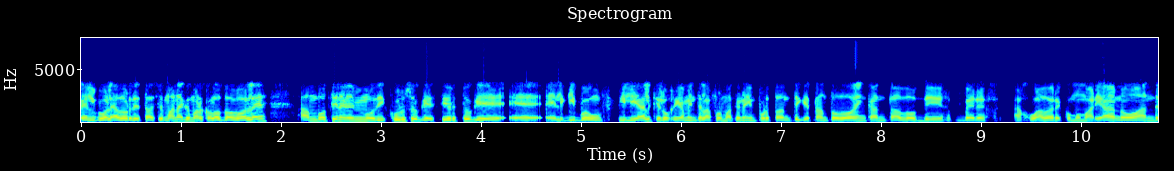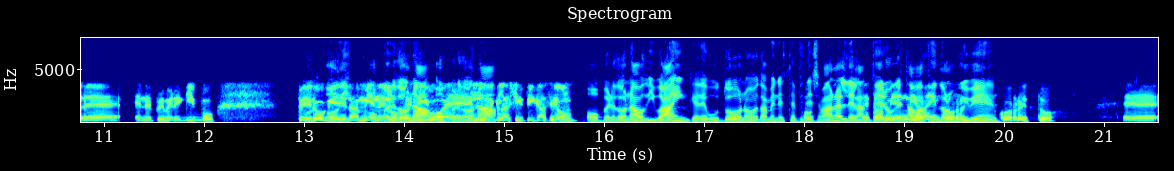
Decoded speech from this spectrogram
el, goleador de esta semana que marcó los dos goles, ambos tienen el mismo discurso, que es cierto que eh, el equipo es un filial, que lógicamente la formación es importante, que están todos encantados de ver a jugadores como Mariano, Andrés en el primer equipo, pero que también el objetivo es la clasificación. O perdona, o Divine, que debutó, ¿no? También este fin de semana, el delantero que estaba haciéndolo muy bien. Correcto eh,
